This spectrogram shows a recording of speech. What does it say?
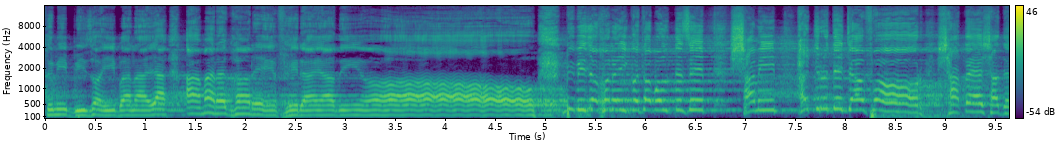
তুমি বিজয়ী বানায়া আমার ঘরে ফিরাইয়া দিও। বিবি যখন এই কথা বলতেছে, স্বামী হজরতে জাফর সাথে সাথে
